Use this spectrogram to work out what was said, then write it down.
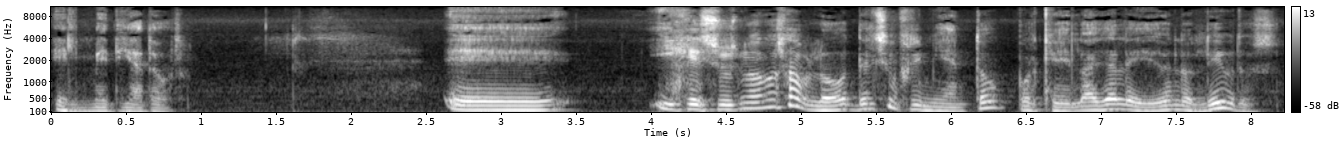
el mediador. Eh, y Jesús no nos habló del sufrimiento porque él lo haya leído en los libros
